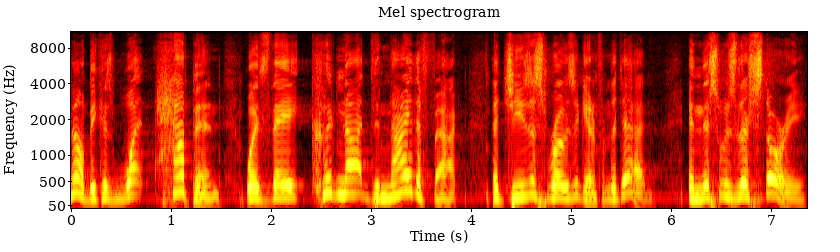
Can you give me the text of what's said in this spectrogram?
No, because what happened was they could not deny the fact that Jesus rose again from the dead. And this was their story.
